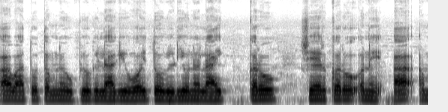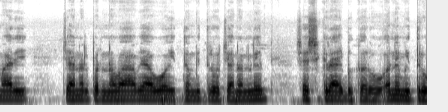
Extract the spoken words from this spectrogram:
આ વાતો તમને ઉપયોગી લાગી હોય તો વિડીયોને લાઈક કરો, શેર કરો અને આ અમારી ચેનલ પર નવા આવ્યા હોય તો મિત્રો ચેનલને સબસ્ક્રાઈબ કરો. અને મિત્રો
